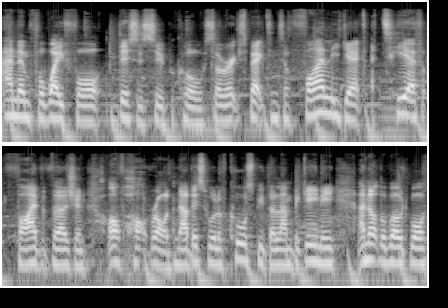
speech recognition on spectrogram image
and then for Wave 4, this is super cool. So we're expecting to finally get a TF5 version of Hot Rod. Now, this will, of course, be the Lamborghini and not the World War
